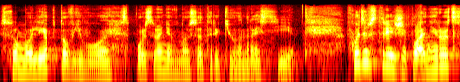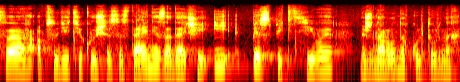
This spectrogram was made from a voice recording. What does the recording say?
Сумму лепту в его использование вносят регион России. В ходе встречи планируется обсудить текущее состояние, задачи и перспективы международных культурных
